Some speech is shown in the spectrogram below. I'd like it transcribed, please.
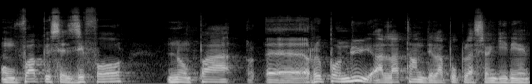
on voit que ces efforts n'ont pas euh, répondu à l'attente de la population guinéenne.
